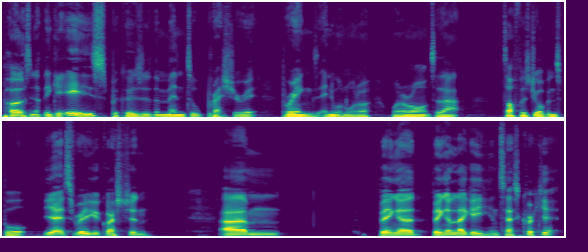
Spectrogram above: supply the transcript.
Personally, I think it is because of the mental pressure it brings. Anyone want to want to answer that? Toughest job in sport? Yeah, it's a really good question. Um, being a being a leggy in Test cricket,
